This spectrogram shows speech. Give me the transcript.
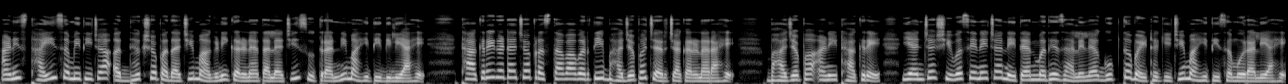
आणि स्थायी समिती समितीच्या अध्यक्षपदाची मागणी करण्यात आल्याची सूत्रांनी माहिती दिली आहे. ठाकरे गटाच्या प्रस्तावावरती भाजप चर्चा करणार आहे. भाजप आणि ठाकरे यांच्या शिवसेनेच्या नेत्यांमध्ये झालेल्या गुप्त बैठकीची माहिती समोर आली आहे.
